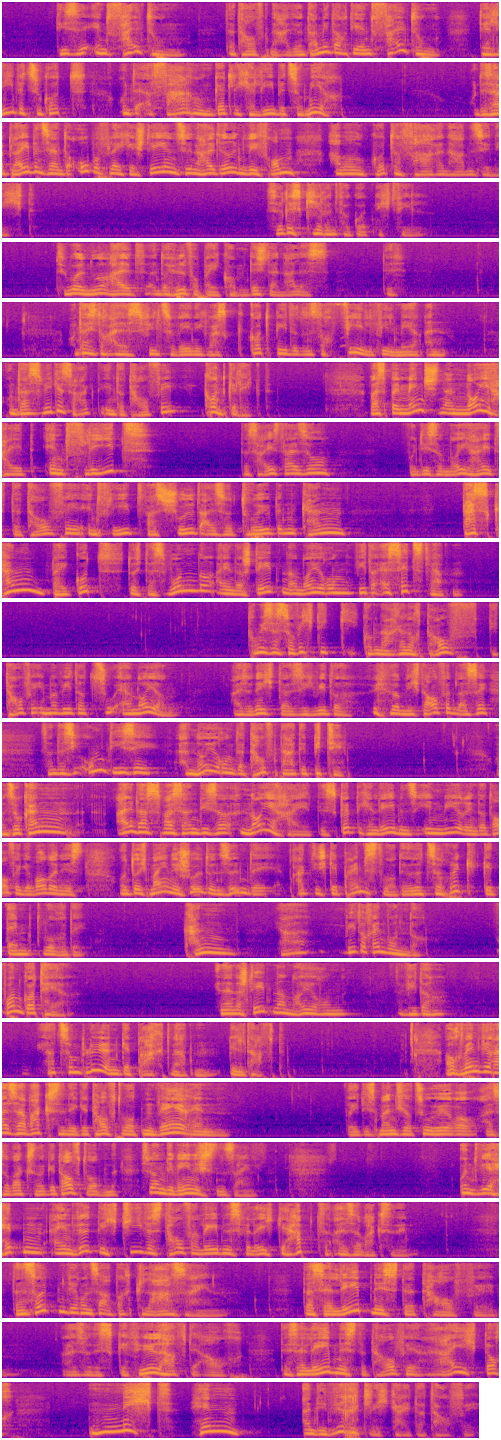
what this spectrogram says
diese Entfaltung der Taufgnade und damit auch die Entfaltung der Liebe zu Gott und der Erfahrung göttlicher Liebe zu mir. Und deshalb bleiben sie an der Oberfläche stehen, sind halt irgendwie fromm, aber Gott erfahren haben sie nicht. Sie riskieren für Gott nicht viel. Sie wollen nur halt an der Hülle vorbeikommen, das ist dann alles. Das und das ist doch alles viel zu wenig. Was Gott bietet uns doch viel, viel mehr an. Und das ist, wie gesagt, in der Taufe grundgelegt. Was beim Menschen an Neuheit entflieht, das heißt also, von dieser Neuheit der Taufe entflieht, was Schuld also trüben kann, das kann bei Gott durch das Wunder einer steten Erneuerung wieder ersetzt werden. Darum ist es so wichtig, ich komme nachher noch drauf, die Taufe immer wieder zu erneuern. Also nicht, dass ich wieder, wieder mich taufen lasse, sondern dass ich um diese Erneuerung der Taufgnade bitte. Und so kann all das, was an dieser Neuheit des göttlichen Lebens in mir in der Taufe geworden ist und durch meine Schuld und Sünde praktisch gebremst wurde oder zurückgedämmt wurde, kann ja wie durch ein Wunder von Gott her in einer steten Erneuerung wieder ja, zum Blühen gebracht werden, bildhaft. Auch wenn wir als Erwachsene getauft worden wären, Vielleicht ist mancher Zuhörer als Erwachsener getauft worden. Es werden die wenigsten sein. Und wir hätten ein wirklich tiefes Tauferlebnis vielleicht gehabt als Erwachsene. Dann sollten wir uns aber klar sein, das Erlebnis der Taufe, also das Gefühlhafte auch, das Erlebnis der Taufe reicht doch nicht hin an die Wirklichkeit der Taufe.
